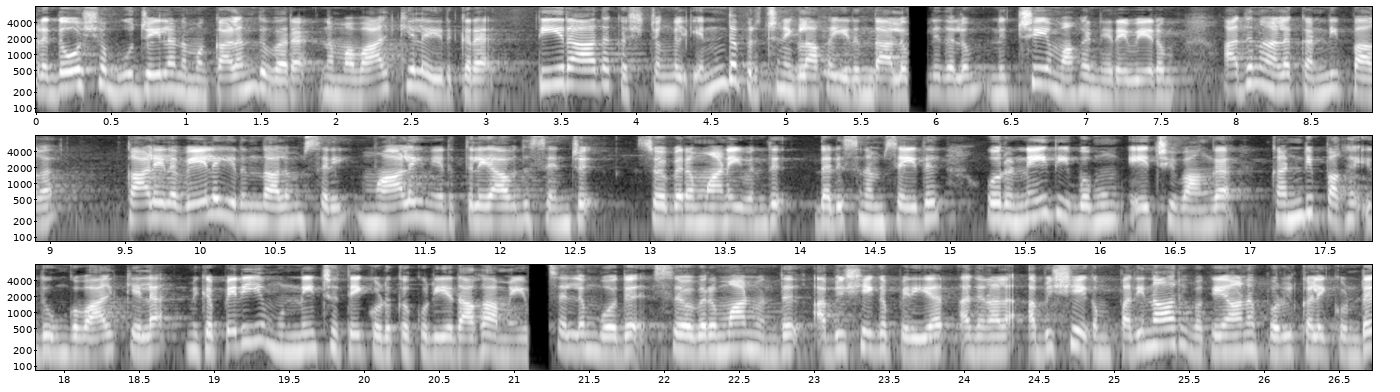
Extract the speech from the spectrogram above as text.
பிரதோஷ பூஜையில் நம்ம கலந்து வர நம்ம வாழ்க்கையில் இருக்கிற தீராத கஷ்டங்கள் எந்த பிரச்சனைகளாக இருந்தாலும் எழுதலும் நிச்சயமாக நிறைவேறும். அதனால கண்டிப்பாக காலையில் வேலை இருந்தாலும் சரி மாலை நேரத்திலேயாவது சென்று சிவபெருமானை வந்து தரிசனம் செய்து ஒரு நெய் தீபமும் ஏற்றி வாங்க கண்டிப்பாக இது உங்கள் வாழ்க்கையில் மிகப்பெரிய முன்னேற்றத்தை கொடுக்கக்கூடியதாக அமையும். செல்லும்போது சிவபெருமான் வந்து அபிஷேக பெரியார். அதனால் அபிஷேகம் பதினாறு வகையான பொருட்களை கொண்டு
